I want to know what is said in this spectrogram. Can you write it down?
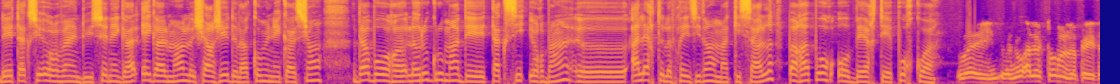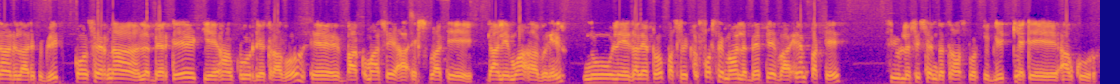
des taxis urbains du Sénégal, également le chargé de la communication. D'abord, euh, le regroupement des taxis urbains alerte le président Macky Sall par rapport au BRT. Pourquoi? Oui, nous alertons le président de la République concernant le BRT qui est en cours de travaux et va commencer à exploiter dans les mois à venir. Nous les alertons parce que forcément le BRT va impacter sur le système de transport public qui était en cours,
